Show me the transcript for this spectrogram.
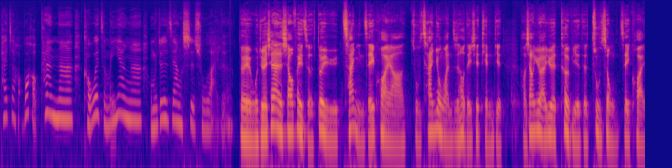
拍照好不好看呐、口味怎么样啊？我们就是这样试出来的。对，我觉得现在的消费者对于餐饮这一块啊，主餐用完之后的一些甜点，好像越来越特别的注重这一块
